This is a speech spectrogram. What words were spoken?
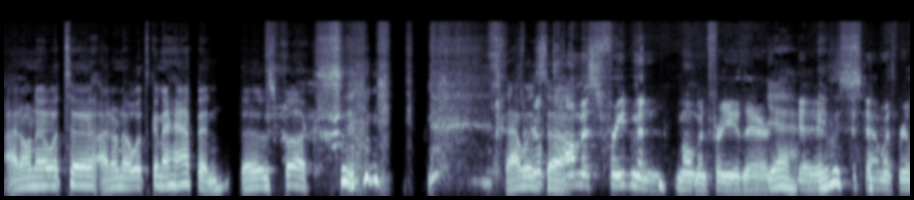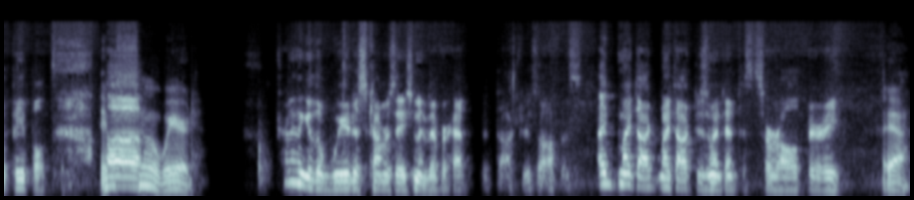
I don't know what to. I don't know what's gonna happen. Those books. that It's a was real uh, Thomas Friedman moment for you there. Yeah, it was- sit down with real people. it was uh, so weird. Trying to think of the weirdest conversation I've ever had at the doctor's office. I, my doc, my doctors, and my dentists are all very. Yeah,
